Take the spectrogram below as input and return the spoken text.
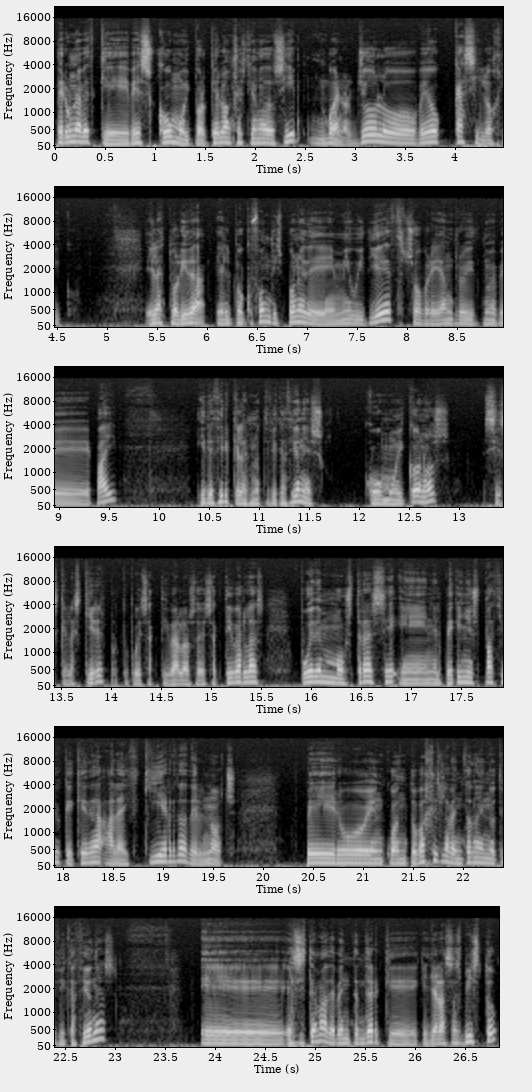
Pero una vez que ves cómo y por qué lo han gestionado así, bueno, yo lo veo casi lógico. En la actualidad, el Pocophone dispone de MIUI 10 sobre Android 9 Pie y decir que las notificaciones como iconos, si es que las quieres, porque puedes activarlas o desactivarlas, pueden mostrarse en el pequeño espacio que queda a la izquierda del notch. Pero en cuanto bajes la ventana de notificaciones, eh, el sistema debe entender que, ya las has visto,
